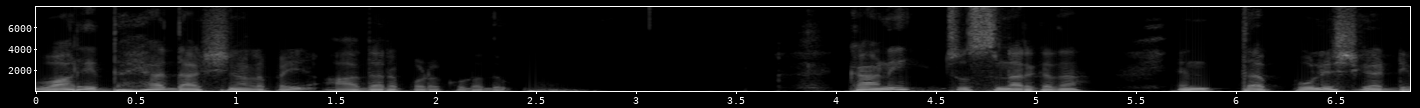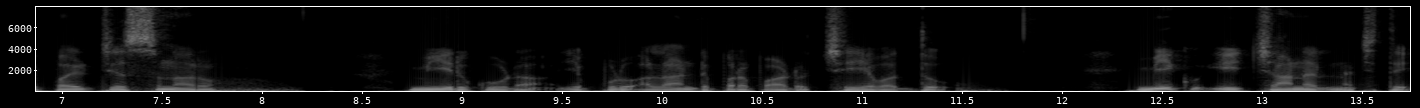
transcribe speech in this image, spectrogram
వారి దయాదాక్షిణ్యాలపై ఆధారపడకూడదు. కానీ చూస్తున్నారు కదా ఎంత పోలిష్గా డిపాజిట్ చేస్తున్నారో. మీరు కూడా ఎప్పుడు అలాంటి పొరపాటు చేయవద్దు. మీకు ఈ ఛానల్ నచ్చితే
